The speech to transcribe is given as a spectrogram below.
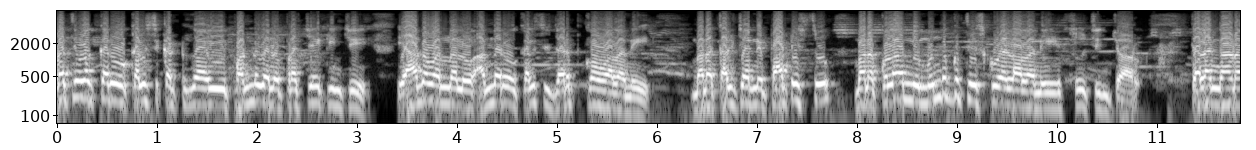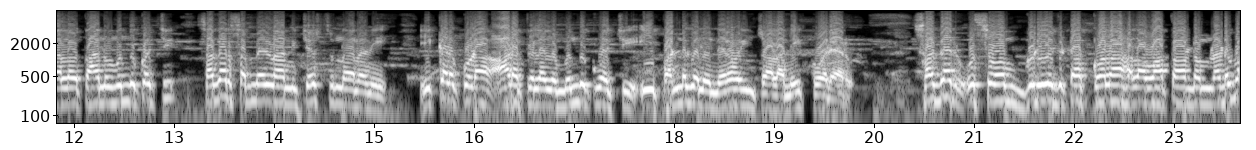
ప్రతి ఒక్కరూ కలిసికట్టుగా ఈ పండుగను ప్రత్యేకించి యాదవన్నలు అందరూ కలిసి జరుపుకోవాలని మన కల్చర్ని పాటిస్తూ మన కులాన్ని ముందుకు తీసుకువెళ్ళాలని సూచించారు. తెలంగాణలో తాను ముందుకొచ్చి సదర్ సమ్మేళనాన్ని చేస్తున్నానని ఇక్కడ కూడా ఆడపిల్లలు ముందుకు వచ్చి ఈ పండుగను నిర్వహించాలని కోరారు. సదర్ ఉత్సవం గుడి ఎదుట కోలాహల వాతావరణం నడుమ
